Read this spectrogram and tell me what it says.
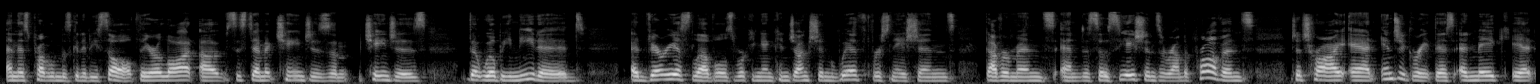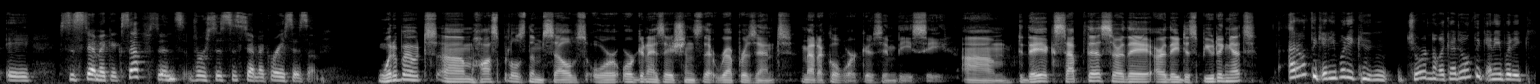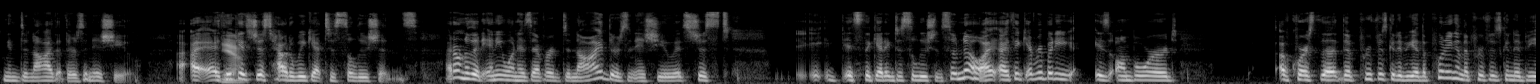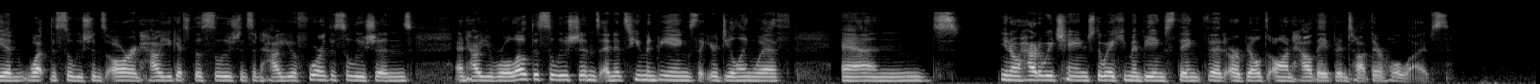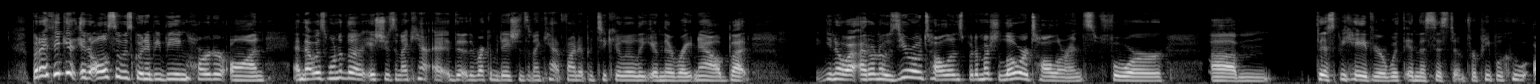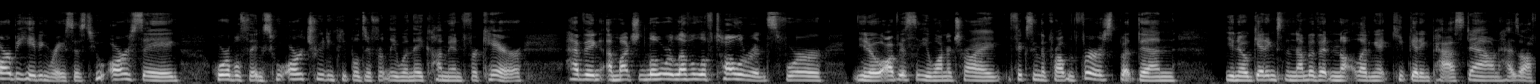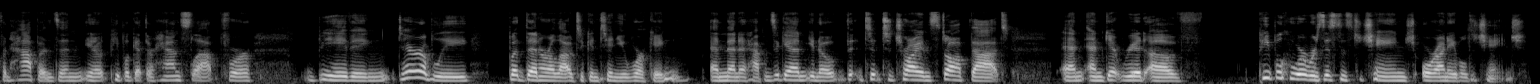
and this problem is going to be solved. There are a lot of systemic changes um, changes that will be needed at various levels working in conjunction with First Nations governments and associations around the province to try and integrate this and make it a systemic acceptance versus systemic racism. What about um, hospitals themselves or organizations that represent medical workers in BC? Um, do they accept this? Are they are they disputing it? I don't think anybody can, Jordan. Like I don't think anybody can deny that there's an issue. I, I think yeah. it's just how do we get to solutions. I don't know that anyone has ever denied there's an issue. It's just it's the getting to solutions. So no, I, I think everybody is on board. Of course, the the proof is going to be in the pudding, and the proof is going to be in what the solutions are, and how you get to the solutions, and how you afford the solutions, and how you roll out the solutions. And it's human beings that you're dealing with, and you know how do we change the way human beings think that are built on how they've been taught their whole lives. But I think it, it also is going to be being harder on, and that was one of the issues, and I can't, uh, the, the recommendations, and I can't find it particularly in there right now, but, you know, I, I don't know, zero tolerance, but a much lower tolerance for um, this behavior within the system, for people who are behaving racist, who are saying horrible things, who are treating people differently when they come in for care, having a much lower level of tolerance for, you know, obviously you want to try fixing the problem first, but then you know, getting to the nub of it and not letting it keep getting passed down has often happened. And, you know, people get their hands slapped for behaving terribly, but then are allowed to continue working. And then it happens again, you know, th- to, to try and stop that and, and get rid of people who are resistant to change or unable to change.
